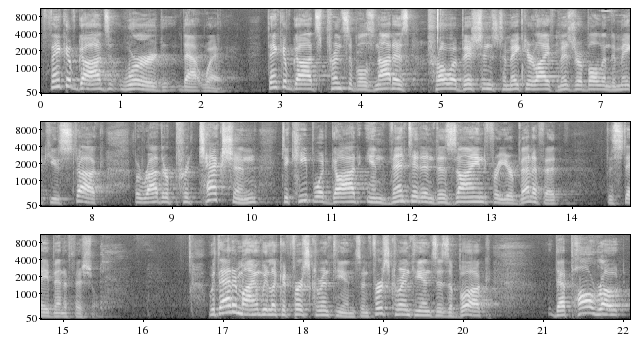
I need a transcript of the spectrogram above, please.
Think of God's word that way. Think of God's principles not as prohibitions to make your life miserable and to make you stuck, but rather protection to keep what God invented and designed for your benefit to stay beneficial. With that in mind, we look at 1 Corinthians. And 1 Corinthians is a book that Paul wrote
